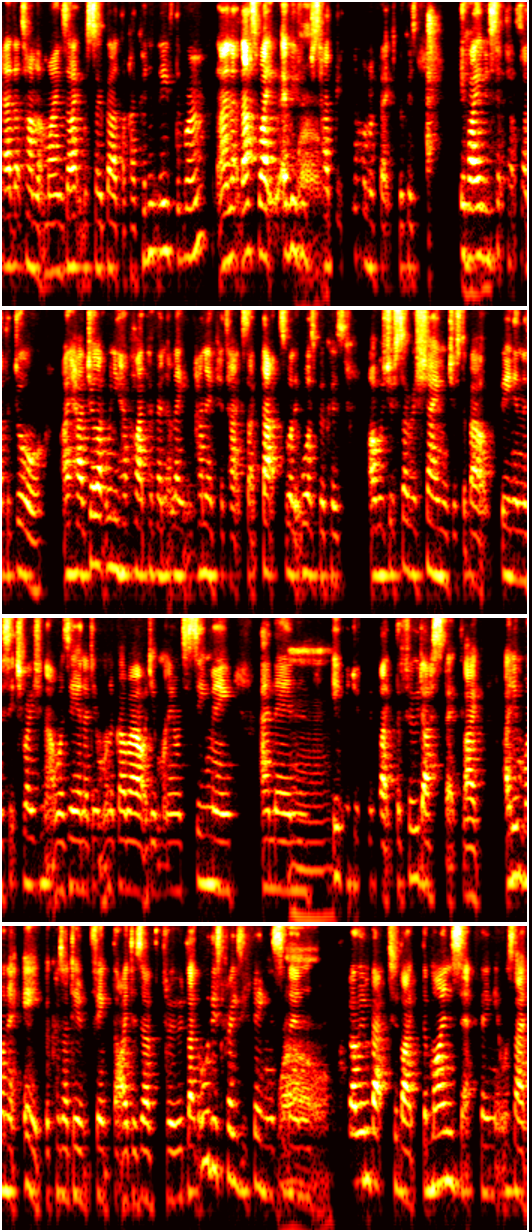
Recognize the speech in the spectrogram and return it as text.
at that time, like my anxiety was so bad, like I couldn't leave the room, and that's why everything just had this knock-on effect. Because if I even stepped outside the door, I had just like when you have hyperventilating panic attacks, like that's what it was. Because I was just so ashamed just about being in the situation that I was in. I didn't want to go out. I didn't want anyone to see me. And then Mm, even just with like the food aspect, like I didn't want to eat because I didn't think that I deserved food. Like all these crazy things. So then going back to like the mindset thing, it was like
